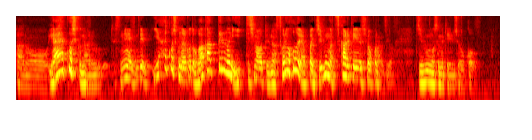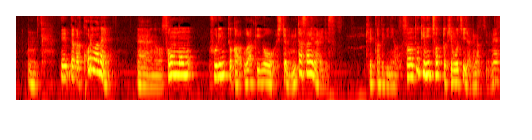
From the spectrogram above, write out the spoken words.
あのややこしくなるですね。でややこしくなることを分かってるのに言ってしまうというのはそれほどやっぱり自分が疲れている証拠なんですよ。自分を責めている証拠。うん、でだからこれはね、えー、のその不倫とか浮気をしても満たされないです結果的には。その時にちょっと気持ちいいだけなんですよね、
